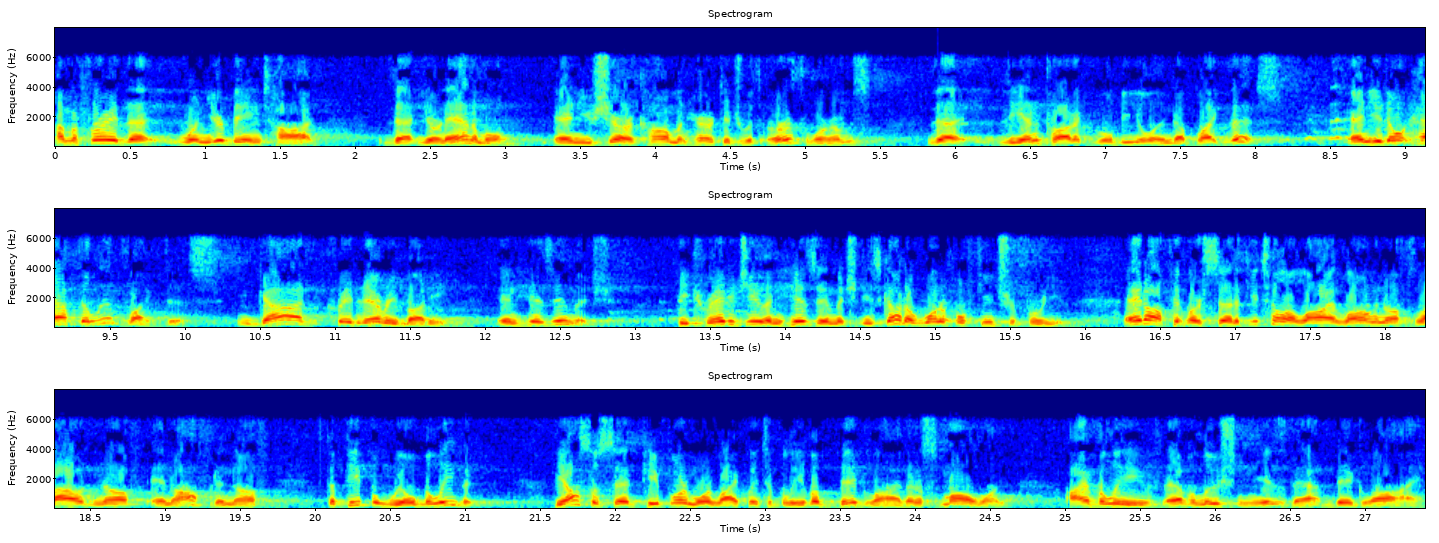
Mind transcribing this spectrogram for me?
I'm afraid that when you're being taught that you're an animal and you share a common heritage with earthworms, that the end product will be you'll end up like this. And you don't have to live like this. God created everybody in His image. He created you in His image, and He's got a wonderful future for you. Adolf Hitler said, if you tell a lie long enough, loud enough, and often enough, the people will believe it. He also said people are more likely to believe a big lie than a small one. I believe evolution is that big lie,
